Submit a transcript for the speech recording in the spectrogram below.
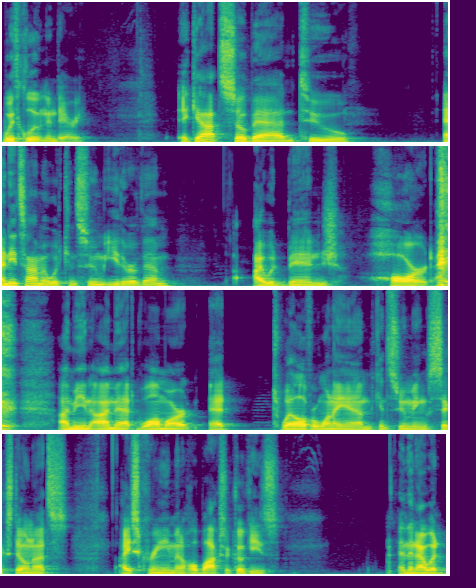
with gluten and dairy. It got so bad to anytime I would consume either of them, I would binge hard. I mean, I'm at Walmart at 12 or 1 a.m. consuming six donuts, ice cream, and a whole box of cookies. And then I would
